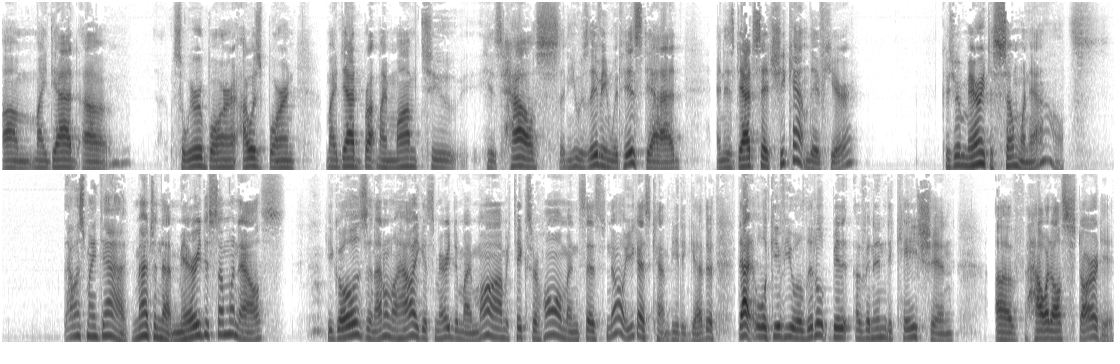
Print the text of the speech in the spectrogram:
Um, my dad, uh, so we were born. I was born. My dad brought my mom to his house, and he was living with his dad. And his dad said, "She can't live here because you're married to someone else." That was my dad. Imagine that, married to someone else. He goes, and I don't know how he gets married to my mom. He takes her home and says, No, you guys can't be together. That will give you a little bit of an indication of how it all started.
